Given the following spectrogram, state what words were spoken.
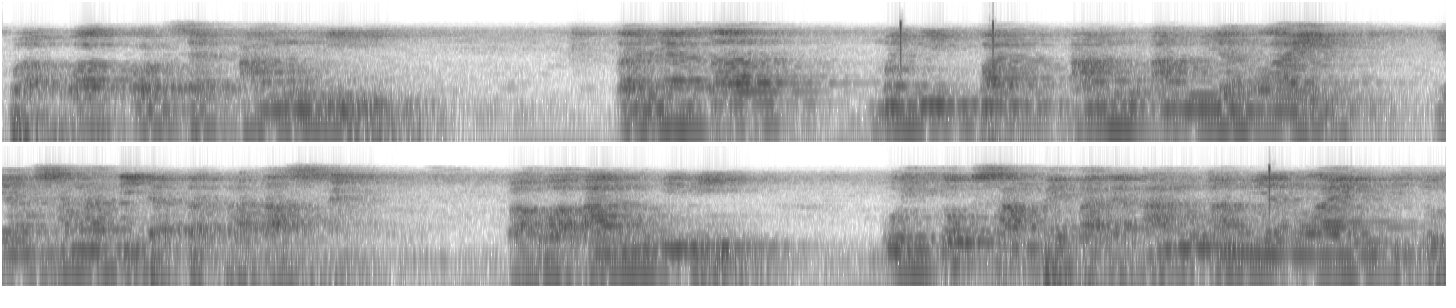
bahwa konsep anu ini ternyata menyimpan anu-anu yang lain yang sangat tidak terbatas bahwa anu ini untuk sampai pada anu-anu yang lain itu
